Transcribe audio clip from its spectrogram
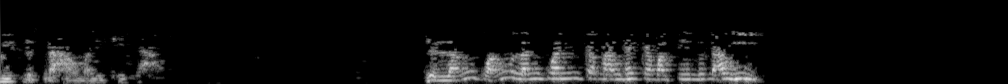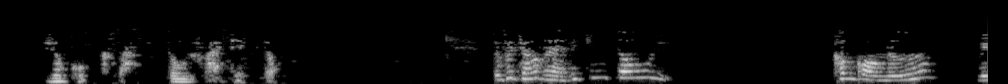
biết được đạo mà đi tìm đạo. Rồi lẫn quẩn lẫn quanh, các bạn thấy các bạn tìm được đạo gì? Rốt cuộc các bạn, tôi phải tiếp tục. Tôi phải trở về với chính tôi. Không còn nữa. Vì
